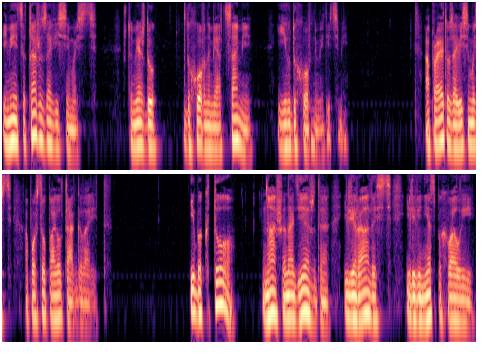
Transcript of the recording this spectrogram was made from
имеется та же зависимость, что между духовными отцами и их духовными детьми. А про эту зависимость апостол Павел так говорит. «Ибо кто наша надежда или радость или венец похвалы?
